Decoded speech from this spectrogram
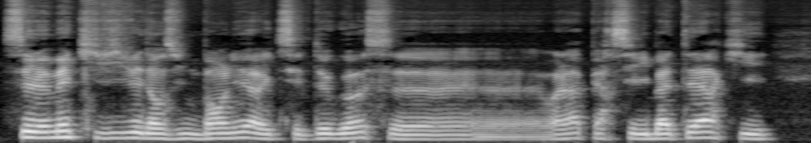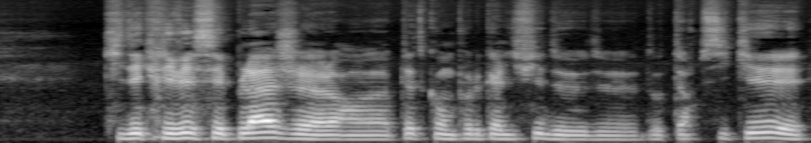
c'est le mec qui vivait dans une banlieue avec ses deux gosses, voilà, père célibataire, qui qui décrivait ses plages. Alors euh, peut-être qu'on peut le qualifier de d'auteur psyché,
